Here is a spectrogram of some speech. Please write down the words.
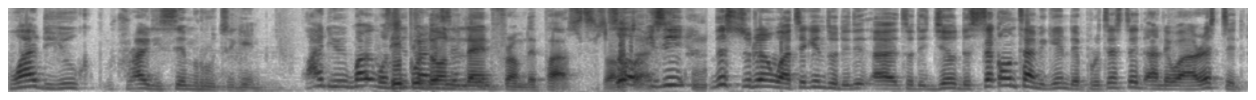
Why do you try the same route again? Why do you? Why you People don't learn thing? from the past. So you sometimes. see, these children were taken to the uh, to the jail. The second time again, they protested and they were arrested.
